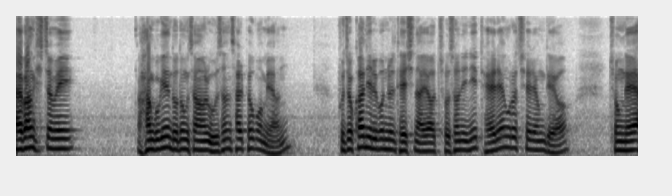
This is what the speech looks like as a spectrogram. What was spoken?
해방 시점의 한국인의 노동 상황을 우선 살펴보면 부족한 일본을 대신하여 조선인이 대량으로 채용되어 종래에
